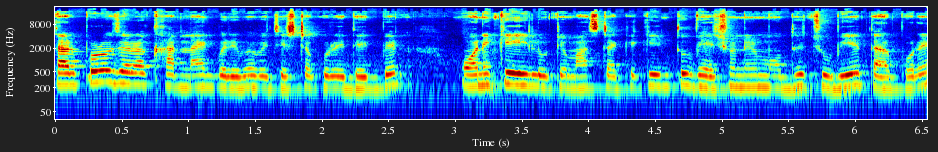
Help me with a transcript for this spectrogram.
তারপরেও যারা খান না, একবার এভাবে চেষ্টা করে দেখবেন। অনেকে এই লোটে মাছটাকে কিন্তু ভেষনের মধ্যে চুবিয়ে তারপরে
